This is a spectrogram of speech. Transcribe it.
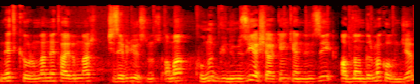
net kıvrımlar, net ayrımlar çizebiliyorsunuz. Ama konu günümüzü yaşarken kendinizi adlandırmak olunca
